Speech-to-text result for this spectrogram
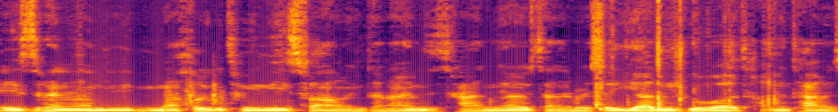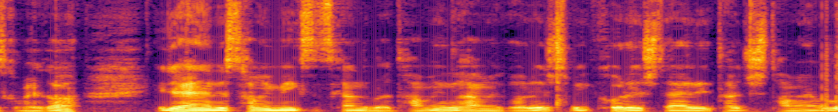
ازابه مخلوی بین اینس فالوینگ تنایم تنیا تنیبرسی یاد می‌گویم تامی تامی اشکبایتا اجازه نده تامی می‌کند از کندو تامی و همه کارش می‌کنه کارش تارت تاج تامی و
